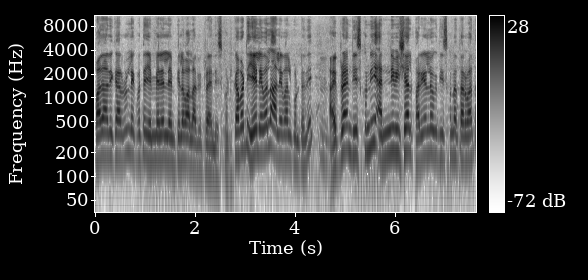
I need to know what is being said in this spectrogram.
పదాధికారులు లేకపోతే ఎమ్మెల్యేలు ఎంపీల వాళ్ళ అభిప్రాయం తీసుకుంటారు. కాబట్టి ఏ లెవెల్ ఆ లెవెల్కి ఉంటుంది. అభిప్రాయం తీసుకుని అన్ని విషయాలు పరిగణలోకి తీసుకున్న తర్వాత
